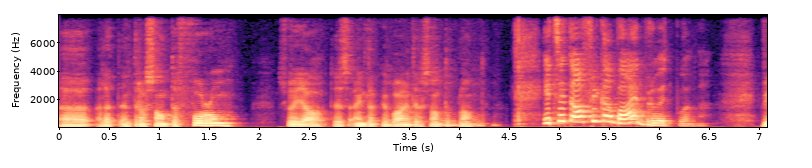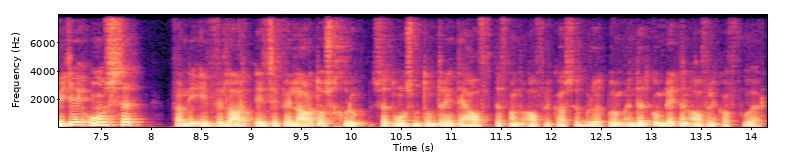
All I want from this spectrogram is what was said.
uh hulle het interessante vorm. So ja, dis eintlik 'n baie interessante plant. Het Suid-Afrika baie broodbome? Weet jy, ons sit van die Encephalartos groep, sit ons met omtrent die helfte van Afrika se broodbome en dit kom net in Afrika voor.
